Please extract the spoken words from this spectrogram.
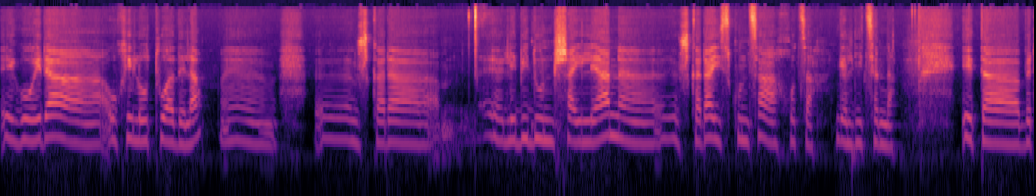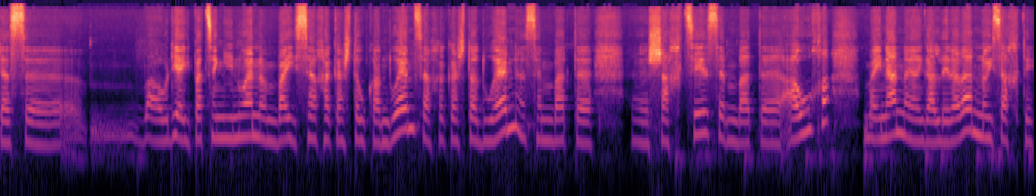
egoera hori lotua dela. Euskara lebidun sailean Euskara hizkuntza jotza gelditzen da. Eta beraz, ba, hori aipatzen ginuen, bai zahakastaukan duen, zahakasta duen, zenbat sartze, zenbat aur, baina eh, galdera da noiz arte.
